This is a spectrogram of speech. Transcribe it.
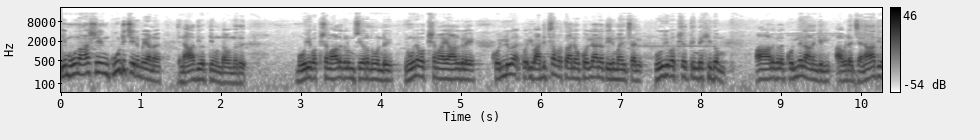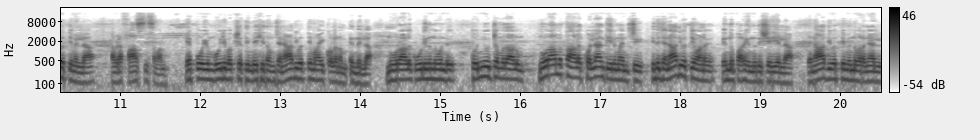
ഈ മൂന്ന് ആശയം കൂടിച്ചേരുമ്പോഴാണ് ജനാധിപത്യം ഉണ്ടാവുന്നത് ഭൂരിപക്ഷം ആളുകളും ചേർന്നുകൊണ്ട് ന്യൂനപക്ഷമായ ആളുകളെ കൊല്ലുക അടിച്ചമർത്താനോ കൊല്ലാനോ തീരുമാനിച്ചാൽ ഭൂരിപക്ഷത്തിന്റെ ഹിതം ആ ആളുകളെ കൊല്ലനാണെങ്കിൽ അവിടെ ജനാധിപത്യമല്ല അവിടെ ഫാസിസമാണ്. എപ്പോഴും ഭൂരിപക്ഷത്തിന്റെ ഹിതം ജനാധിപത്യമായി കൊള്ളണം എന്നില്ല. നൂറാൾ കൂടി നിന്നുകൊണ്ട് തൊണ്ണൂറ്റൊമ്പത് ആളും നൂറാമത്തെ ആളെ കൊല്ലാൻ തീരുമാനിച്ച് ഇത് ജനാധിപത്യമാണ് എന്ന് പറയുന്നത് ശരിയല്ല. ജനാധിപത്യം എന്ന് പറഞ്ഞാൽ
